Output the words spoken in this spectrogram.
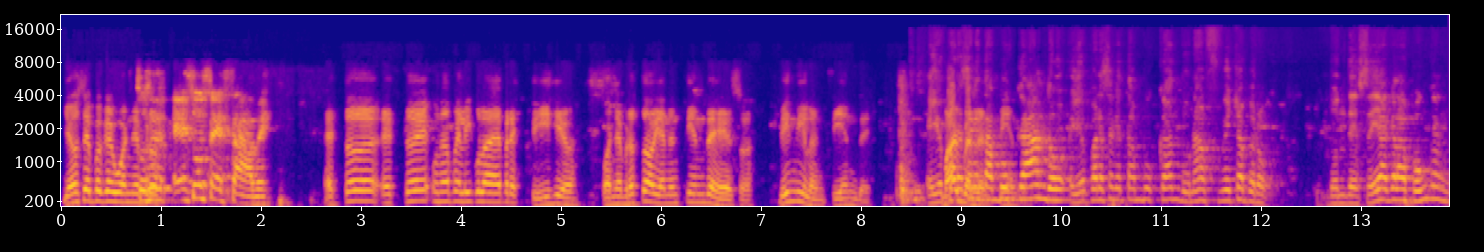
Yo no sé por qué Warner Bros. Eso se sabe. Esto, esto es una película de prestigio. Warner Bros. todavía no entiende eso. Disney lo entiende. Ellos Marvel parece que lo están entiende. buscando, ellos parece que están buscando una fecha, pero donde sea que la pongan,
